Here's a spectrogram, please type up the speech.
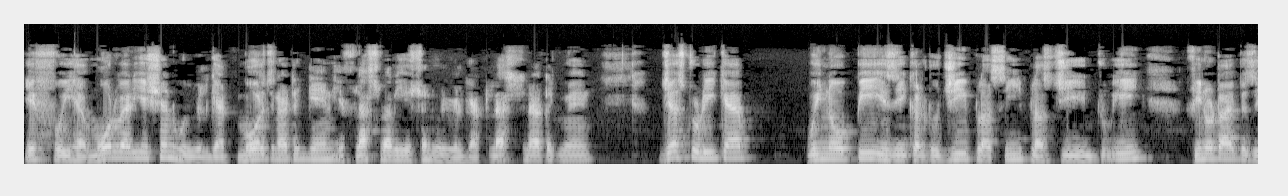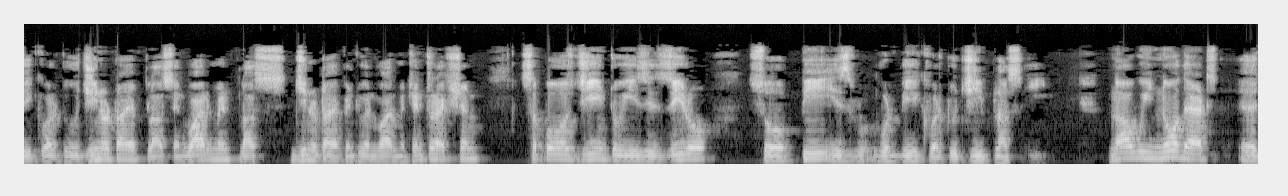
If we have more variation, we will get more genetic gain. If less variation, we will get less genetic gain. Just to recap, we know P is equal to G plus E plus G into E. Phenotype is equal to genotype plus environment plus genotype into environment interaction. Suppose G into E is 0 so P is would be equal to G plus E. Now we know that uh,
